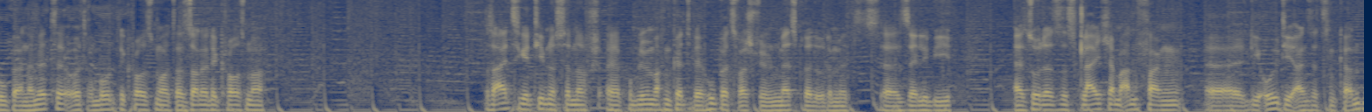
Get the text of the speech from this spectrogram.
Hooper in der Mitte, Ultra Multicross Motor, Sonne de Crossmore. Das einzige Team, das dann noch äh, Probleme machen könnte, wäre Hooper zum Beispiel mit Messbrett oder mit äh, Celebi. Äh, so dass es gleich am Anfang äh, die Ulti einsetzen kann.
